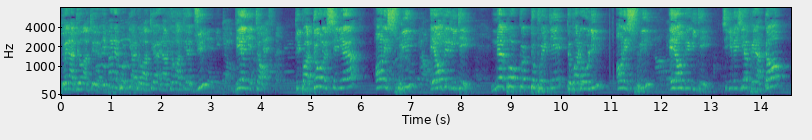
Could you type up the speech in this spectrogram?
Tu es un adorateur. Et pas n'importe quel adorateur, un adorateur du dernier temps. Qui adorer le Seigneur en esprit et en vérité. N'importe quoi que tu peux être, peux adorer en esprit et en vérité. Ce qui veut dire, que la temps,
